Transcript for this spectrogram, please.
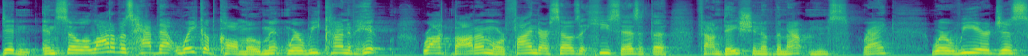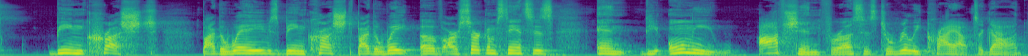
Didn't. And so a lot of us have that wake up call moment where we kind of hit rock bottom or find ourselves, that he says, at the foundation of the mountains, right? Where we are just being crushed by the waves, being crushed by the weight of our circumstances, and the only option for us is to really cry out to God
